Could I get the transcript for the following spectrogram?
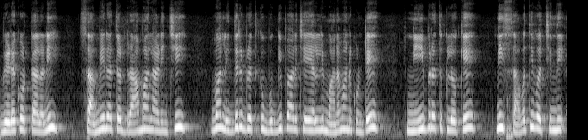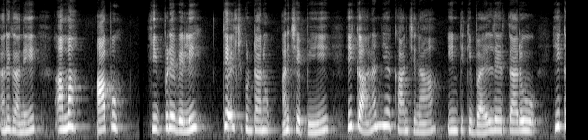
విడగొట్టాలని సమీరతో డ్రామాలాడించి వాళ్ళిద్దరి బ్రతుకు బుగ్గిపాలు చేయాలని మనం అనుకుంటే నీ బ్రతుకులోకే నీ సవతి వచ్చింది అనగానే అమ్మా ఆపు ఇప్పుడే వెళ్ళి తేల్చుకుంటాను అని చెప్పి ఇక అనన్య కాంచన ఇంటికి బయలుదేరుతారు. ఇక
